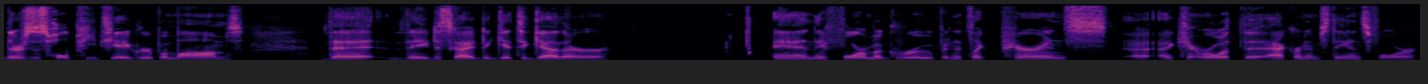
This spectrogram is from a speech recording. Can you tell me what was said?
There's this whole pta group of moms that they decided to get together and they form a group and it's like parents uh, i can't remember what the acronym stands for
